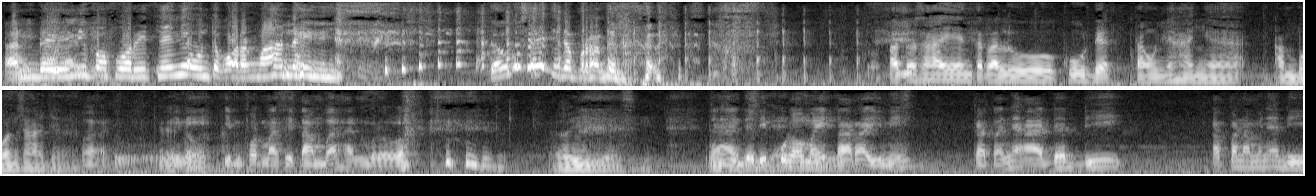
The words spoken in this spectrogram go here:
Anda Maitara ini favoritnya ini untuk orang mana ini? Tahu saya tidak pernah dengar. Atau saya yang terlalu kudet, tahunya hanya Ambon saja. Waduh, Tidak ini tahu. informasi tambahan, Bro. Oh iya sih. Nah, Mungkin jadi sih Pulau Maitara ini katanya ada di apa namanya di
